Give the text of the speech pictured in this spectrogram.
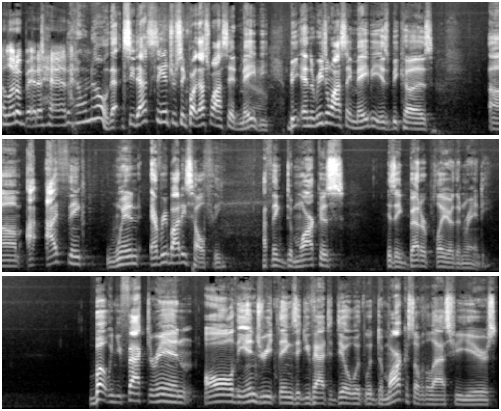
A little bit ahead. I don't know. That see, that's the interesting part. That's why I said maybe. Be, and the reason why I say maybe is because um, I, I think when everybody's healthy, I think Demarcus is a better player than Randy. But when you factor in all the injury things that you've had to deal with with Demarcus over the last few years,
